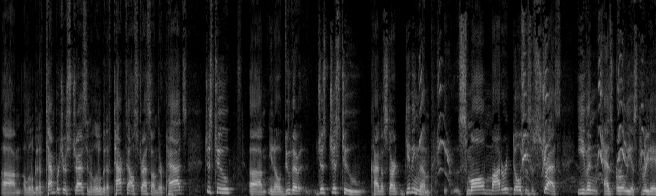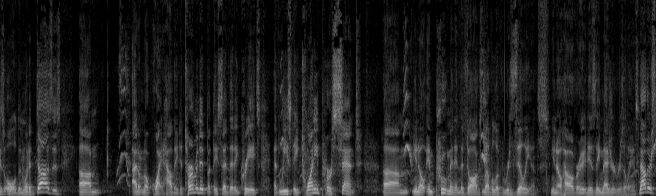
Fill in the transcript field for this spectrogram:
um, a little bit of temperature stress, and a little bit of tactile stress on their pads, just to um, you know do the just just to kind of start giving them small, moderate doses of stress even as early as three days old. And what it does is um, I don't know quite how they determined it, but they said that it creates at least a 20% um, you know, improvement in the dog's level of resilience. You know, however it is they measured resilience. Now, there's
